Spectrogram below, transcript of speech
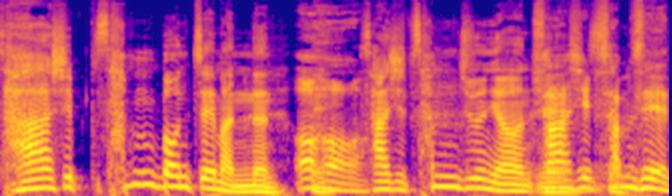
43번째 맞는 어허. 43주년 43세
